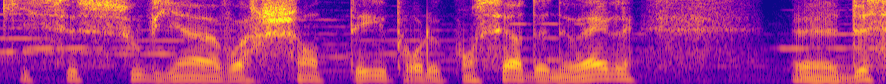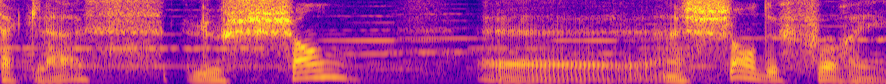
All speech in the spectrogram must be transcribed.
qui se souvient avoir chanté pour le concert de Noël euh, de sa classe le chant, euh, un chant de forêt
